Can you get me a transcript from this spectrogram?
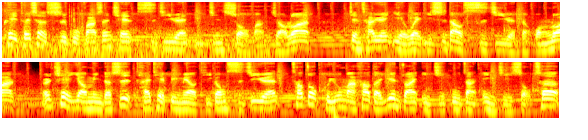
可以推测事故发生前司机员已经手忙脚乱。检查员也未意识到司机员的慌乱，而且要命的是，台铁并没有提供司机员操作普悠玛号的运转以及故障应急手册。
